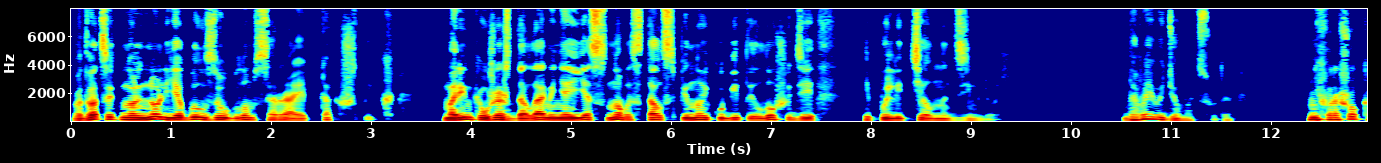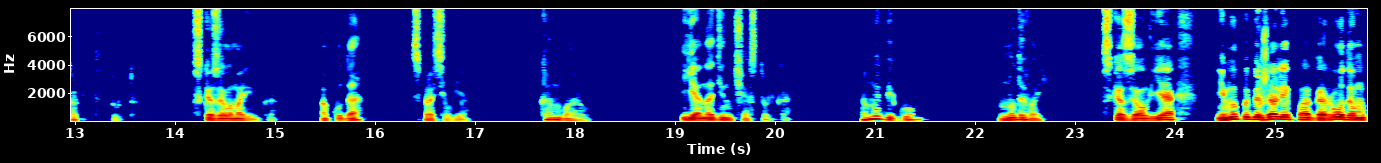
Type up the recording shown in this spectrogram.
В 20.00 я был за углом сарая, как штык. Маринка уже ждала меня, и я снова стал спиной к убитой лошади и полетел над землей. «Давай уйдем отсюда. Нехорошо как-то тут», — сказала Маринка. «А куда?» — спросил я. «К амбару. Я на один час только. А мы бегом. Ну, давай», — сказал я, и мы побежали по огородам,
